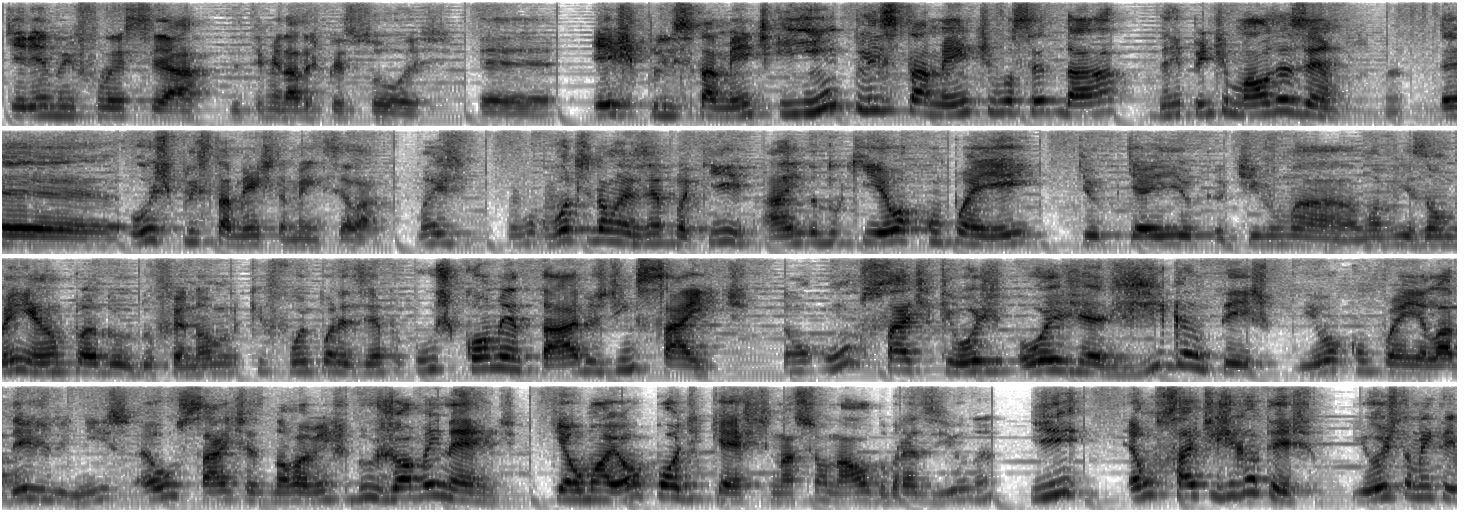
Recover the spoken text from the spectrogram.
querendo influenciar determinadas pessoas é, explicitamente e implicitamente você dá, de repente, maus exemplos. Né? É, ou explicitamente também, sei lá. Mas vou te dar um exemplo aqui, ainda do que eu acompanhei, que, que aí eu, eu tive uma, uma visão bem ampla do, do fenômeno, que foi, por exemplo, exemplo, os comentários de insight. Então, um site que hoje, hoje é gigantesco, e eu acompanhei lá desde o início, é o site, novamente, do Jovem Nerd, que é o maior podcast nacional do Brasil, né? E é um site gigantesco. E hoje também tem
